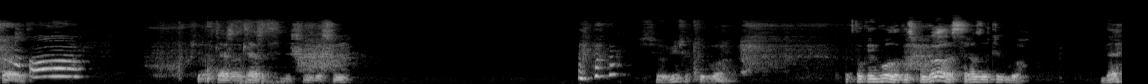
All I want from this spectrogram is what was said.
правит. А, Все, отляжет, отляжет. Дыши, дыши. Все, видишь, отлегло. Как только иголок испугалась, сразу отлегло. Да?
